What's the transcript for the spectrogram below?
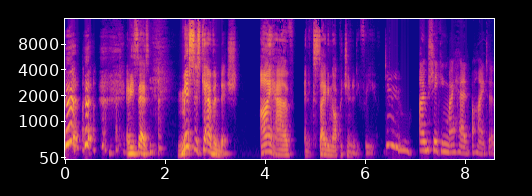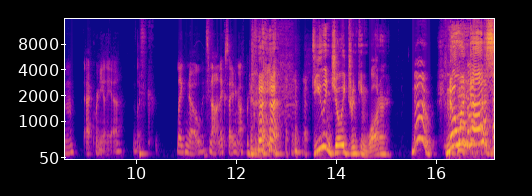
and he says, Mrs. Cavendish, I have an exciting opportunity for you. Do you? I'm shaking my head behind him at Cornelia. Like, like no, it's not an exciting opportunity. Do you enjoy drinking water? No. No one does!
